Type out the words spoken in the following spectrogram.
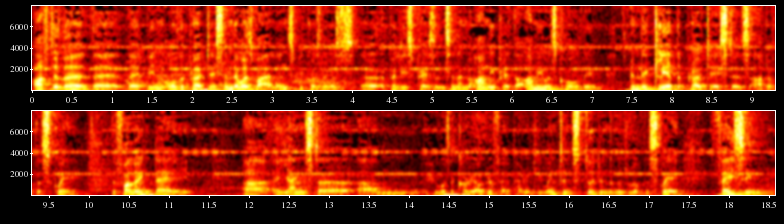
after the, the, there had been all the protests, and there was violence because there was a, a police presence and an army, pre- the army was called in, and they cleared the protesters out of the square. The following day, uh, a youngster um, who was a choreographer apparently went and stood in the middle of the square facing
